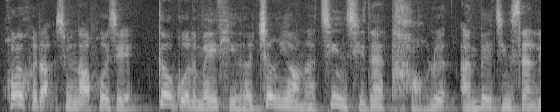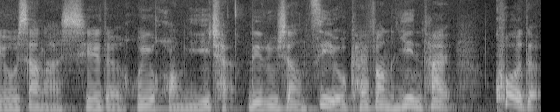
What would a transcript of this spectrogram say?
欢迎回到新闻大破解。各国的媒体和政要呢，近期在讨论安倍晋三留下哪些的辉煌遗产，例如像自由开放的印太。扩的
